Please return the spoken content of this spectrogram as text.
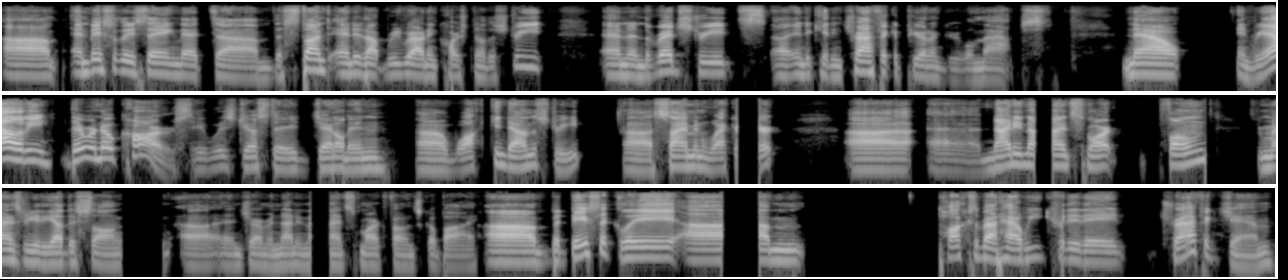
um, and basically saying that um, the stunt ended up rerouting cars to another street, and then the red streets uh, indicating traffic appeared on Google Maps. Now, in reality, there were no cars. It was just a gentleman uh, walking down the street, uh, Simon Weckert, uh, 99 smartphones. Reminds me of the other song uh, in German, 99 smartphones go by. Uh, but basically, um, talks about how he created a traffic jam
